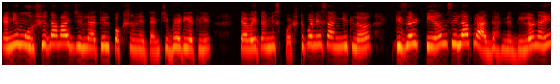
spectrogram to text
यांनी मुर्शिदाबाद जिल्ह्यातील पक्षनेत्यांची भेट घेतली. त्यावेळी त्यांनी स्पष्टपणे सांगितलं की जर टीएमसीला प्राधान्य दिलं नाही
